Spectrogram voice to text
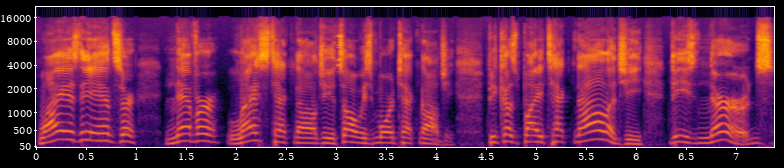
Why is the answer never less technology? It's always more technology. Because by technology, these nerds,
